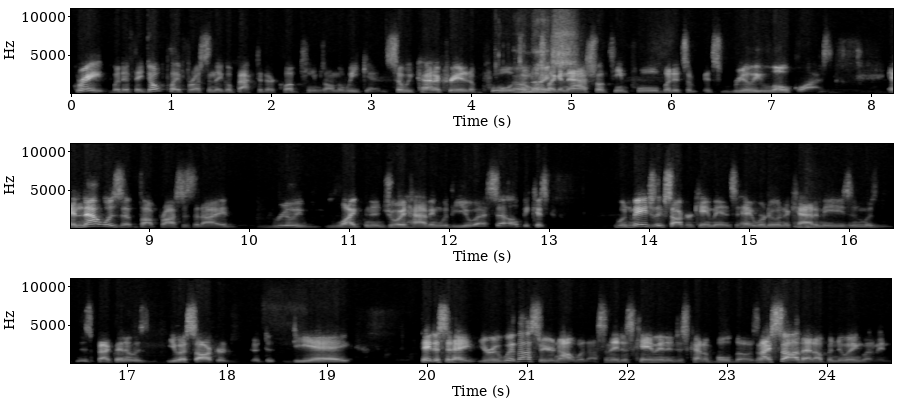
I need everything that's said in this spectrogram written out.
great. But if they don't play for us, then they go back to their club teams on the weekend. So we kind of created a pool. It's Oh, almost like a national team pool, but it's a it's really localized. And that was a thought process that I really liked and enjoyed having with the USL because when Major League Soccer came in and said, "Hey, we're doing academies," and was this back then it was U.S. Soccer uh, DA, they just said, "Hey, you're with us or you're not with us," and they just came in and just kind of bulldozed. And I saw that up in New England. I mean,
